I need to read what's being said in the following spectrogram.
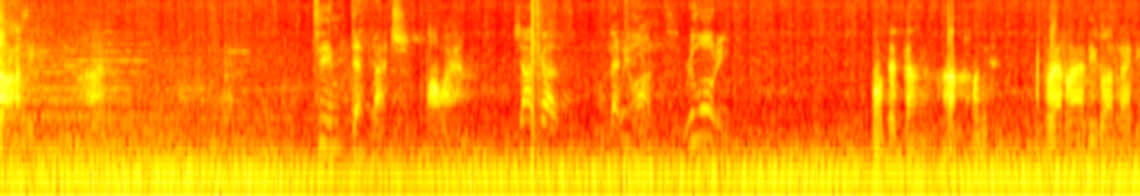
Ahora sí. A ver. Team deathmatch. Vamos a ver. Jackals, let's hunt. Reloading. ¿Cómo te están? Ah. Estoy al ready, estoy al ready.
